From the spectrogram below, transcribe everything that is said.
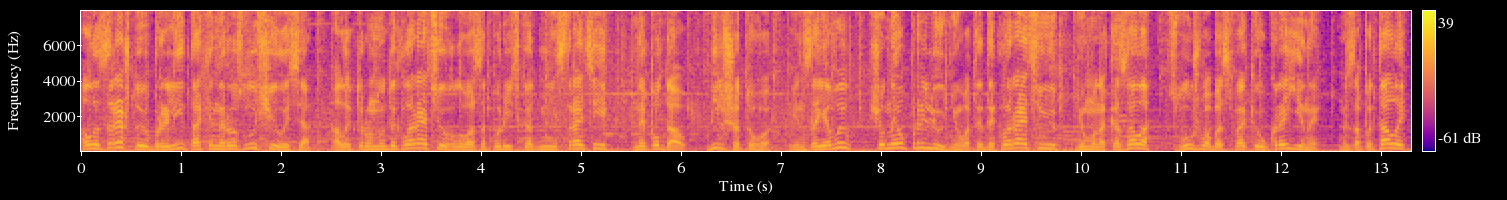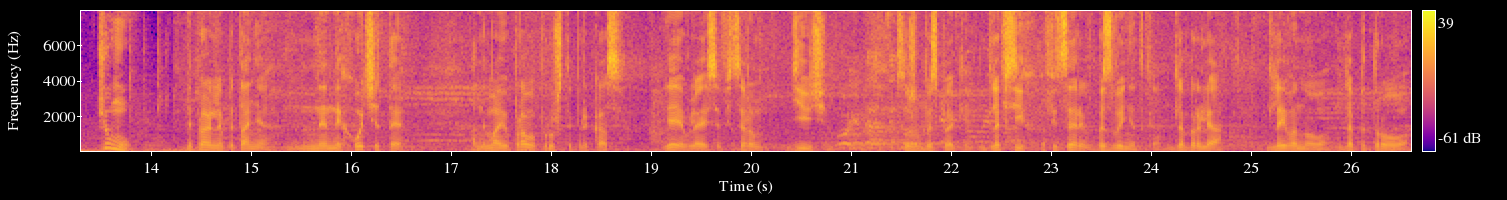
Але зрештою брилі так і не розлучилися. Електронну декларацію голова Запорізької адміністрації не подав. Більше того, він заявив, що не оприлюднювати декларацію йому наказала Служба безпеки України. Ми запитали, чому. Неправильне питання. Не не хочете, а не маю права порушити приказ. Я являюсь офіцером діючим Служби безпеки для всіх офіцерів без винятка, для Бриля, для Іванова, для Петрова.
